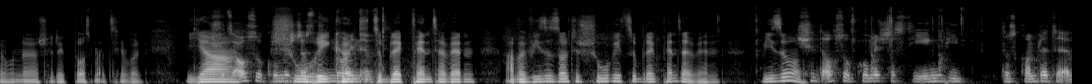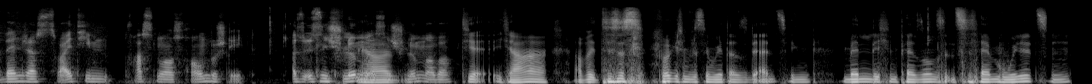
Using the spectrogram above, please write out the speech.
ohne Chadwick Boseman erzählen wollen. Ja, auch so komisch, Shuri könnte zu Black Panther werden, aber wieso sollte Shuri zu Black Panther werden? Wieso? Ich finde auch so komisch, dass die irgendwie das komplette Avengers 2 Team fast nur aus Frauen besteht. Also ist nicht schlimm, Ja, ist nicht schlimm, aber Die, ja, aber das ist wirklich ein bisschen weird. Also die einzigen männlichen Personen sind Sam Wilson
